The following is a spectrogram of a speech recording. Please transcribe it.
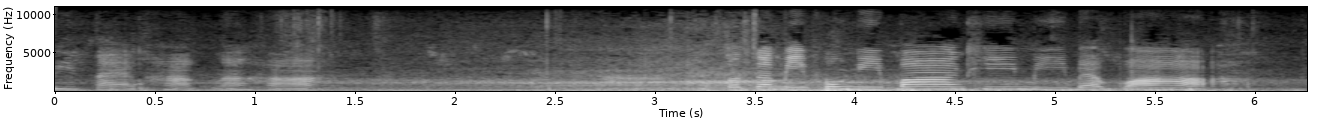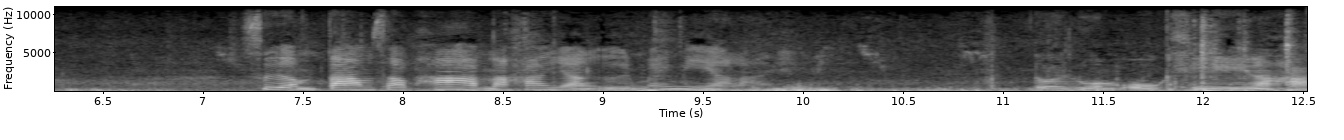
มีแตกหักนะคะก็จะมีพวกนี้บ้างที่มีแบบว่า เสื่อมตามสภาพนะคะ อย่างอื่นไม่มีอะไร โดยรวมโอเคนะคะ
